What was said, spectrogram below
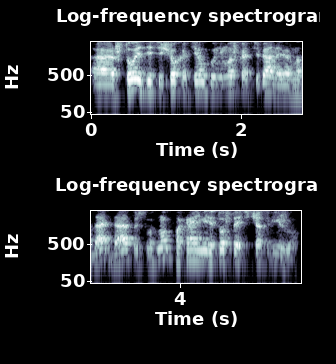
Э, что я здесь еще хотел бы немножко от себя, наверное, дать, да, то есть вот, ну, по крайней мере, то, что я сейчас вижу.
